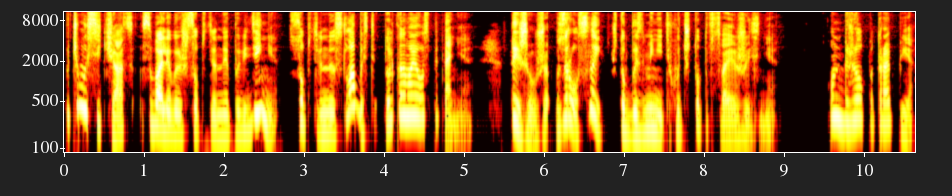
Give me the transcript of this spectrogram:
Почему сейчас сваливаешь собственное поведение, собственную слабость только на мое воспитание? Ты же уже взрослый, чтобы изменить хоть что-то в своей жизни. Он бежал по тропе,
